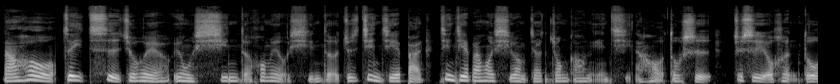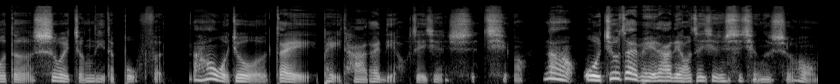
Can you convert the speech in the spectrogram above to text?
然后这一次就会用新的，后面有新的，就是进阶班。进阶班会希望比较中高年级，然后都是就是有很多的思维整理的部分。然后我就在陪他在聊这件事情哦。那我就在陪他聊这件事情的时候。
